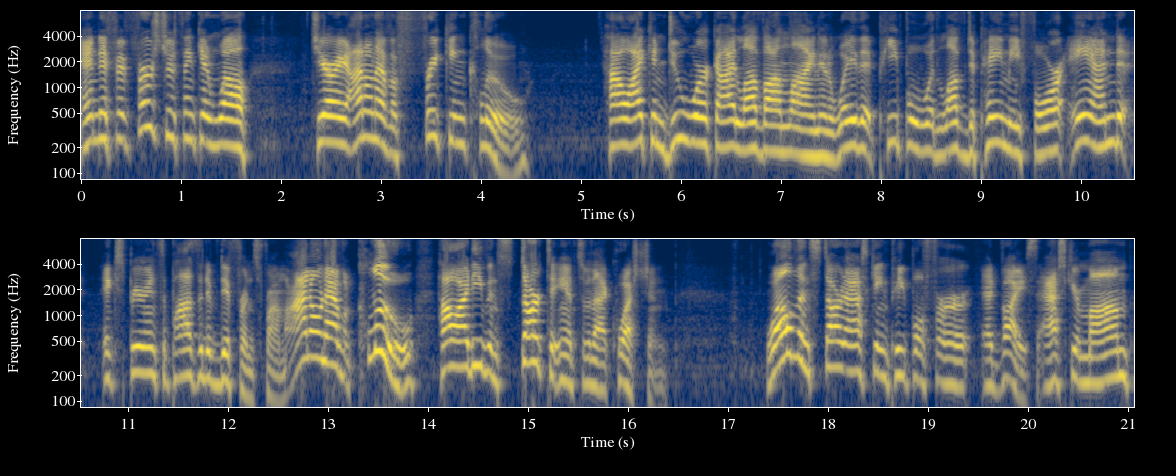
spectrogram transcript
And if at first you're thinking, well, Jerry, I don't have a freaking clue how I can do work I love online in a way that people would love to pay me for and experience a positive difference from? I don't have a clue how I'd even start to answer that question. Well, then start asking people for advice. Ask your mom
